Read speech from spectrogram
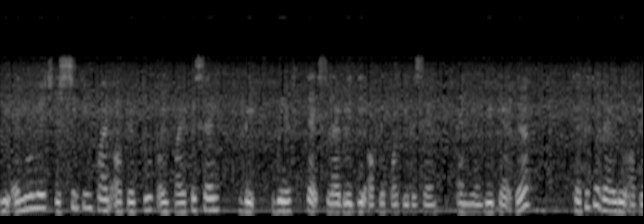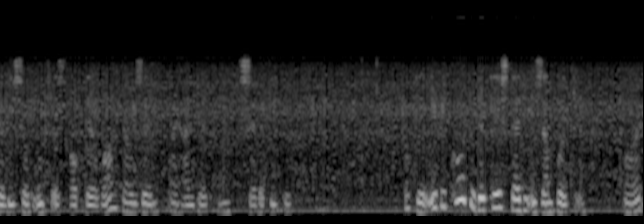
we acknowledge the sinking fund of the 2.5% with, with tax liability of the 40% and then we get the capital value of the leasehold interest of the 1572. Okay, if we go to the case study example 2, alright,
